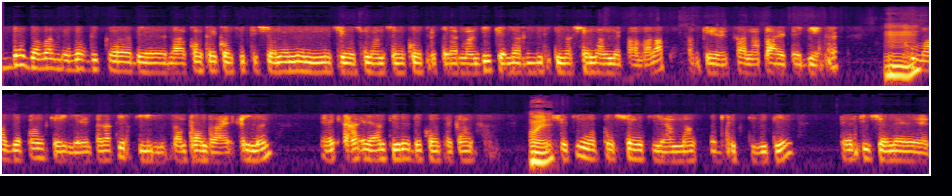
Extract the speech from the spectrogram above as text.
Dès avant les euh, de la Conseil constitutionnel, même M. Ousmane Sonko s'est clairement dit que leur liste nationale n'est pas valable parce que ça n'a pas été bien fait. Mhm. Moi, je pense qu'il est impératif qu'il s'en prendra elle-même et, et en tirer des conséquences. Ouais. C'est une opposition qui a un manque d'objectivité. Et si je n'ai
